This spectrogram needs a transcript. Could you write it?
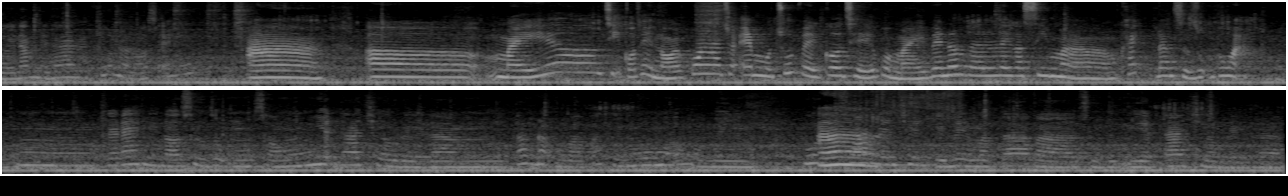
15 đến 20 phút là nó sẽ hết. À, ờ, máy chị có thể nói qua cho em một chút về cơ chế của máy Venus Legacy mà khách đang sử dụng không ạ? Sử dụng sóng nhiệt đa chiều để làm tác động vào các cái mô mỡ của mình hút À. sát lên trên cái bề mặt da và sử dụng nhiệt đa chiều để làm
